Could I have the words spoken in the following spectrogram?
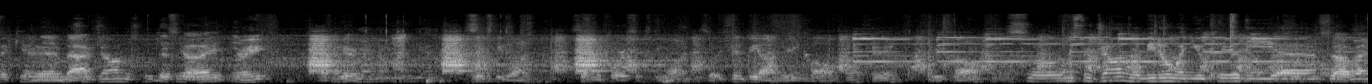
leave that. je suis prêt à te, Just leave the à local te- there. m'enlever de tes jambes. Okay. D'accord. Fait que, And then back John, de ce côté, This guy lui. in up here, 61, 74, 61. So it should be on recall. Okay. Recall. So, Mr. John, let me know when you clear the, uh, Seven.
